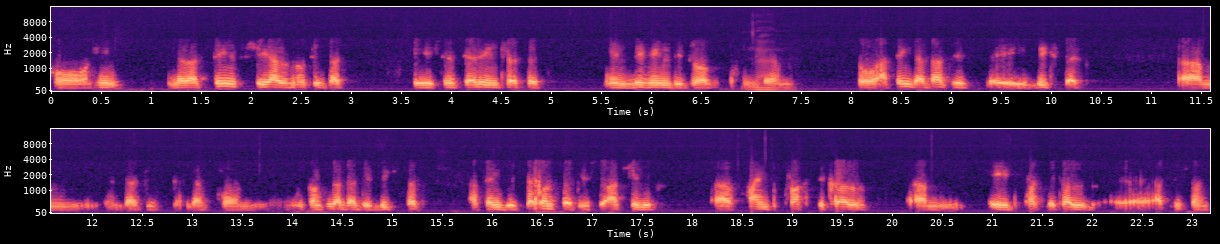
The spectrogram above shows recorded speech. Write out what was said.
for him. There are things she has noticed that he is sincerely interested in leaving the. And, Yeah. um, so I think that that is a big step. Um, that is that um, we consider that a big step. I think the second step is to actually uh, find practical um, aid, practical uh, assistance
